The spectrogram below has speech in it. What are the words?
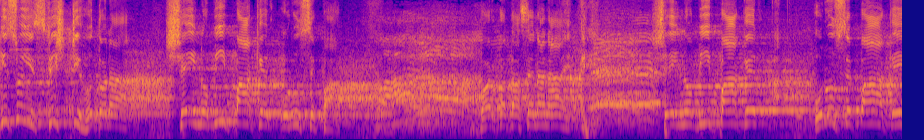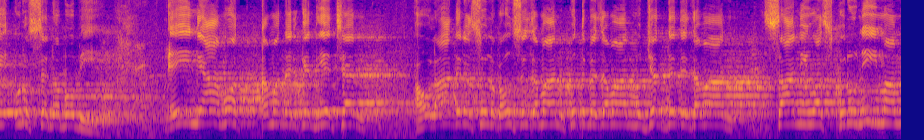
কিছুই সৃষ্টি হতো না। সেই নবী পাকের উরুসে পাক। বরকত আছে না নাই? সেই নবী পাকের উরুসে পাক, এই উরুসে নবী এই নিয়ামত আমাদেরকে দিয়েছেন اولاد رسول غوث زمان قطب زمان مجدد زمان ثانی واسکرونی امام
